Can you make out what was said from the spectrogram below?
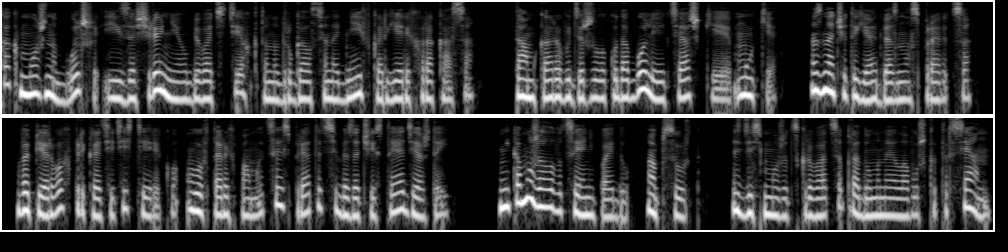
Как можно больше и изощреннее убивать тех, кто надругался над ней в карьере Харакаса. Там Кара выдержала куда более тяжкие муки, Значит, и я обязана справиться. Во-первых, прекратить истерику. Во-вторых, помыться и спрятать себя за чистой одеждой. Никому жаловаться я не пойду. Абсурд. Здесь может скрываться продуманная ловушка Торсиан.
